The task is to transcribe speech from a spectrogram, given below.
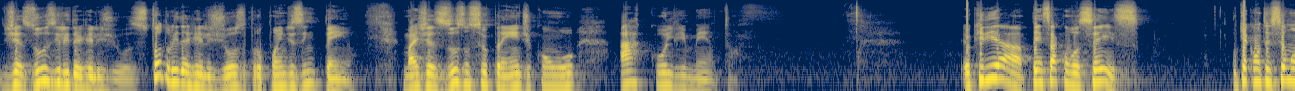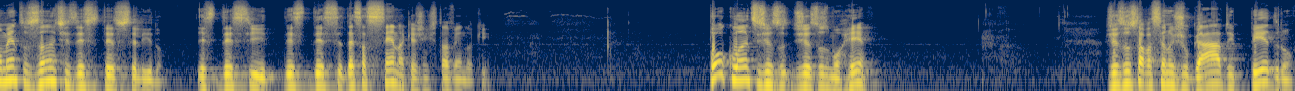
de Jesus e líder religioso. Todo líder religioso propõe desempenho, mas Jesus nos surpreende com o acolhimento. Eu queria pensar com vocês o que aconteceu momentos antes desse texto ser lido, desse, desse, desse, dessa cena que a gente está vendo aqui. Pouco antes de Jesus, de Jesus morrer, Jesus estava sendo julgado e Pedro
